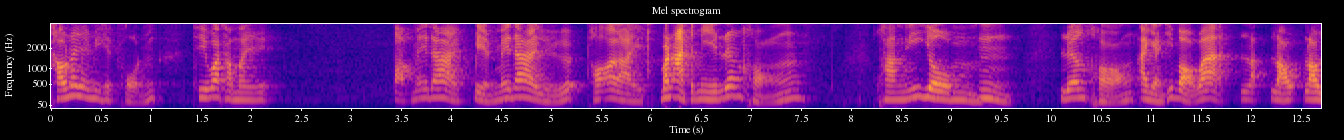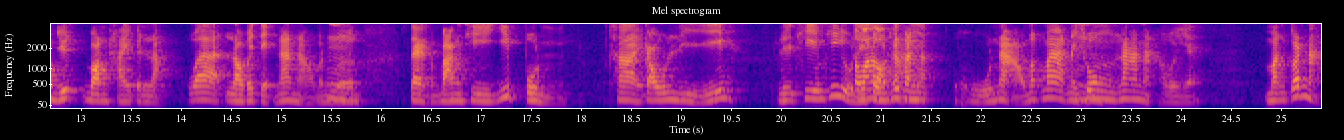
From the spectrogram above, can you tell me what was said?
เขาน่าจะมีเหตุผลที่ว่าทำไม ปรับไม่ได้เปลี่ยนไม่ได้หรือเพราะอะไร มันอาจจะมีเรื่องของความนิยมอืมเรื่องของอะอย่างที่บอกว่าเราเราเรายึดบอลไทยเป็นหลัก ว่าเราไปเตะหน้าหนาวมันอืม work แต่บางทีญี่ปุ่นใช่เกาหลี หรือทีมที่อยู่ในโซนตะวันออกกลางที่มันอะโอ้โหหนาวมากๆ ในอืมช่วงหน้าหนาวอย่างเงี้ยมันก็หนัก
